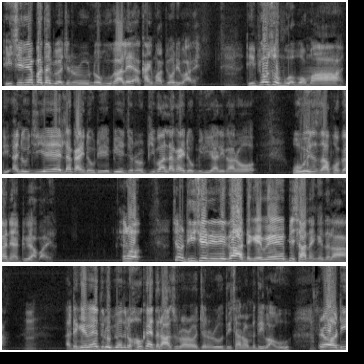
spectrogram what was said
ဒီအချိန်နဲ့ပတ်သက်ပြီးတော့ကျွန်တော်တို့နိုဘူးကလည်းအခိုင်အမာပြောနေပါတယ်ဒီပြောဆိုမှုအပေါ်မှာဒီ NUG ရဲ့လက်ကင်တို့တွေပြီးရင်ကျွန်တော်တို့ပြည်ပလက်ကင်တို့မီဒီယာတွေကတော့ ဝိုးဝေးဆဆဖော်ပြနေတာတွေ့ရပါတယ်အဲ့တော့ကျွန်တော်ဒီအချိန်တွေကတကယ်ပဲပြစ်ချနိုင်ခဲ့သလားอืมအဲတကယ်ပဲသူတို့ပြောသလိုဟုတ်ခဲ့သလားဆိုတော့ကျွန်တော်တို့သေချာတော့မသိပါဘူးအဲ့တော့ဒီ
